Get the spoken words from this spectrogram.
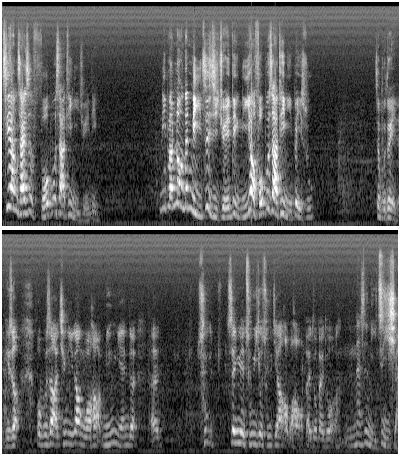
这样才是佛菩萨替你决定。你不要弄得你自己决定，你要佛菩萨替你背书，这不对的。比如说，佛菩萨，请你让我哈明年的呃初正月初一就出家，好不好？拜托拜托，那是你自己想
